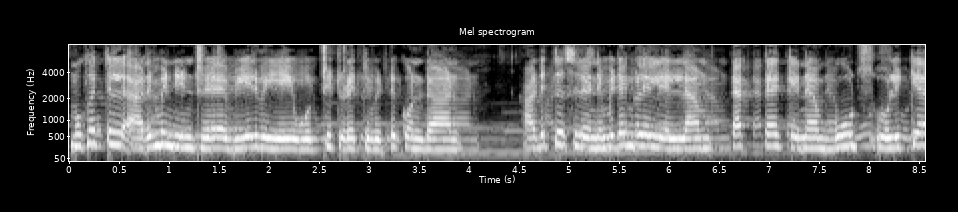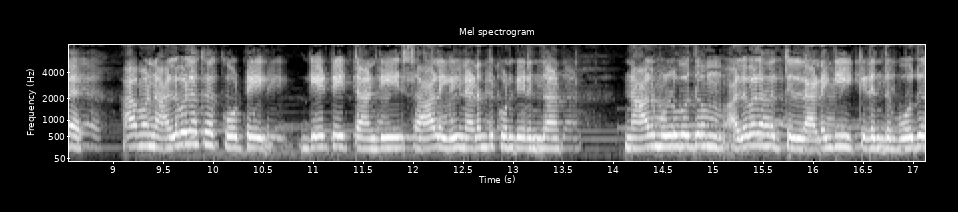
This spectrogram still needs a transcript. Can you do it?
முகத்தில் அரும்பி நின்ற வியர்வையை ஒற்றி துடைத்து விட்டு கொண்டான். அடுத்த சில நிமிடங்களில் எல்லாம் டக் டக் என பூட்ஸ் ஒழிக்க அவன் அலுவலக கோட்டை கேட்டை தாண்டி சாலையில் நடந்து கொண்டிருந்தான். நாள் முழுவதும் அலுவலகத்தில் அடங்கி கிடந்தபோது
